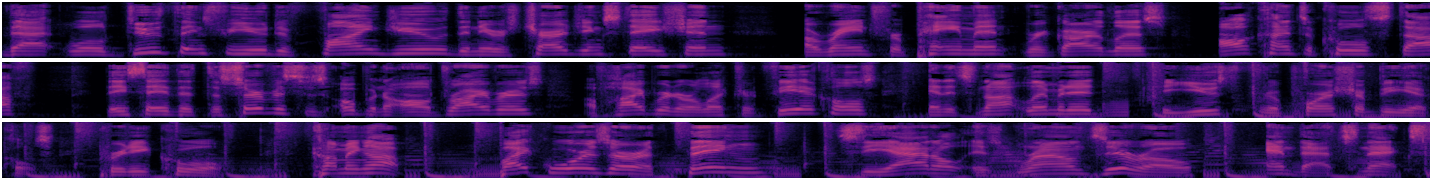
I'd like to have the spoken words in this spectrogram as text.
that will do things for you to find you the nearest charging station, arrange for payment, regardless, all kinds of cool stuff. They say that the service is open to all drivers of hybrid or electric vehicles, and it's not limited to use for Porsche vehicles. Pretty cool. Coming up, bike wars are a thing. Seattle is ground zero, and that's next.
